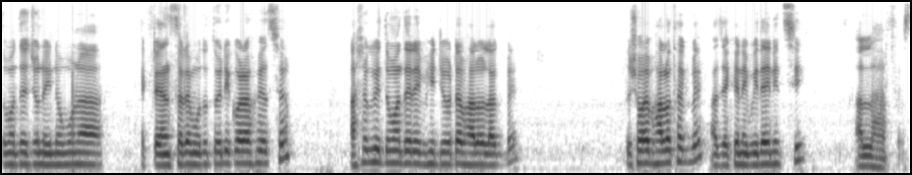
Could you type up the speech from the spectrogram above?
তোমাদের জন্য এই নমুনা একটা অ্যান্সারের মতো তৈরি করা হয়েছে আশা করি তোমাদের এই ভিডিওটা ভালো লাগবে তো সবাই ভালো থাকবে আজ এখানে বিদায় নিচ্ছি আল্লাহ হাফেজ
